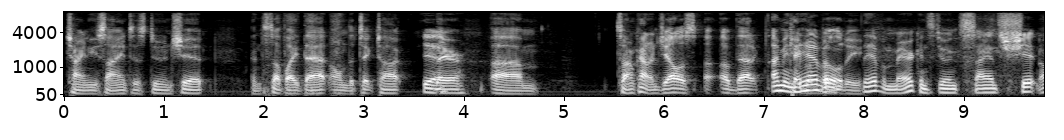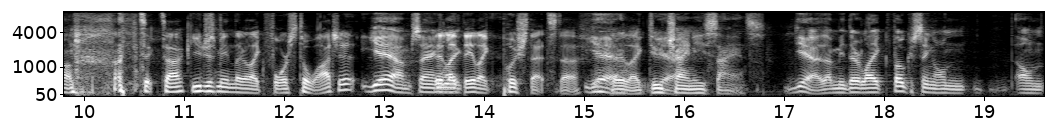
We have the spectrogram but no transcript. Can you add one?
Chinese scientists doing shit and stuff like that on the TikTok Yeah. there. Um, so I'm kind of jealous of that I mean, they have capability. they have Americans doing science shit on, on TikTok. You just mean they're like forced to watch it? yeah, I'm saying They like, like they like push that stuff. Yeah, they're like do yeah. Chinese science. Yeah, I mean they're like focusing on on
